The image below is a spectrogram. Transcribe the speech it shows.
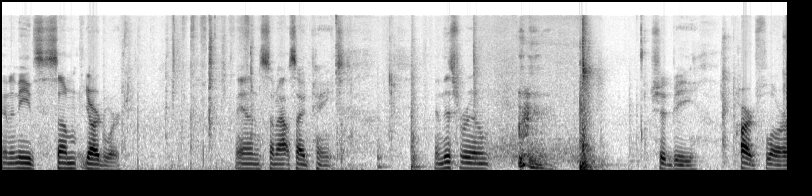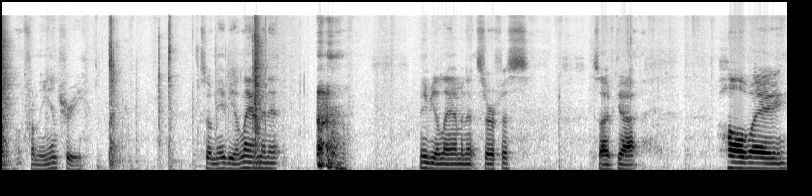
And it needs some yard work. And some outside paint. In this room, should be hard floor from the entry. So maybe a laminate, maybe a laminate surface. So I've got hallway,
